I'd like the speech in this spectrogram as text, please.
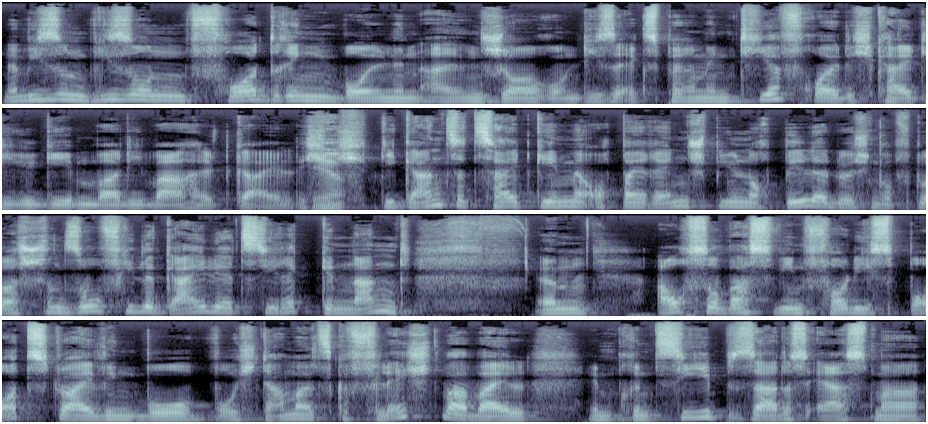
na, wie so, ein, wie so ein Vordringen wollen in allen Genres und diese Experimentierfreudigkeit, die gegeben war, die war halt geil. Ich, Ja. ich, die ganze Zeit gehen mir auch bei Rennspielen noch Bilder durch den Kopf. Du hast schon so viele geile jetzt direkt genannt. Ähm, auch sowas wie ein 4D Sports Driving, wo, wo ich damals geflasht war, weil im Prinzip sah das erstmal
